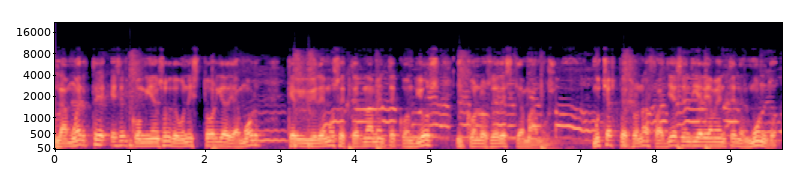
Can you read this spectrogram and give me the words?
La muerte es el comienzo de una historia de amor que viviremos eternamente con Dios y con los seres que amamos. Muchas personas fallecen diariamente en el mundo,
